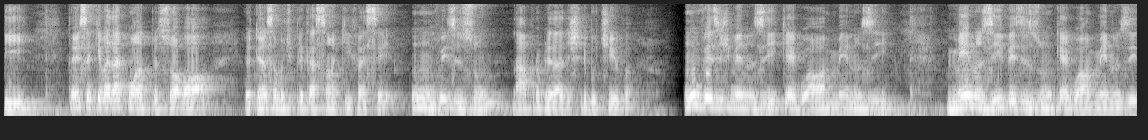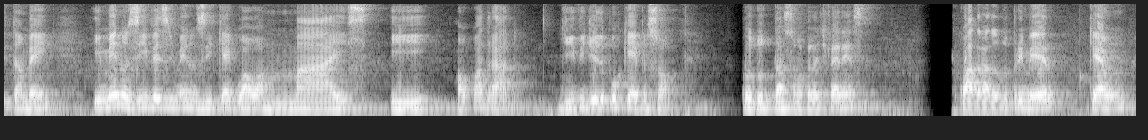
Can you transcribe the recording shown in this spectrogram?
i. Então, isso aqui vai dar quanto, pessoal? Ó, eu tenho essa multiplicação aqui que vai ser 1 vezes 1, tá? a propriedade distributiva. 1 vezes menos i, que é igual a menos i. Menos i vezes 1, que é igual a menos i também. E menos i vezes menos i, que é igual a mais i ao quadrado. Dividido por quem, pessoal? Produto da soma pela diferença. Quadrado do primeiro, que é 1,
